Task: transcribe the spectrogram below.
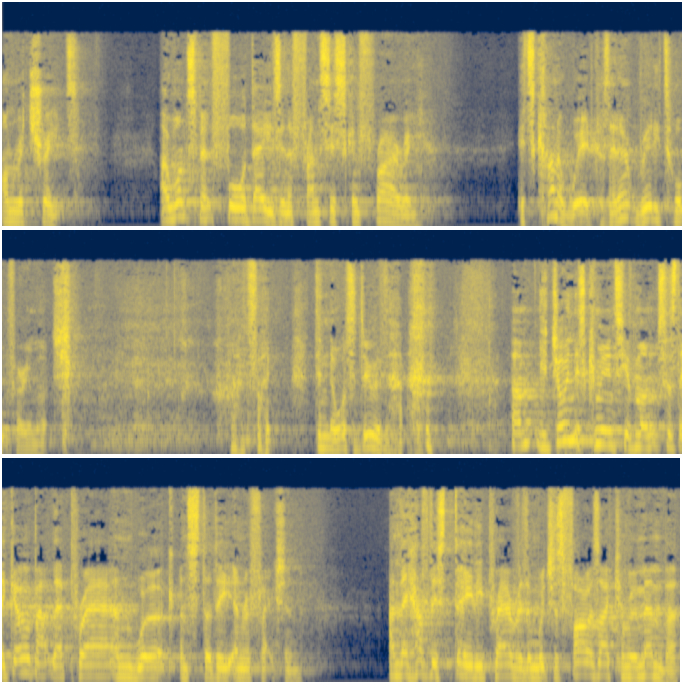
on retreat. I once spent four days in a Franciscan friary. It's kind of weird because they don't really talk very much. it's like, didn't know what to do with that. um, you join this community of monks as they go about their prayer and work and study and reflection. And they have this daily prayer rhythm, which, as far as I can remember,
